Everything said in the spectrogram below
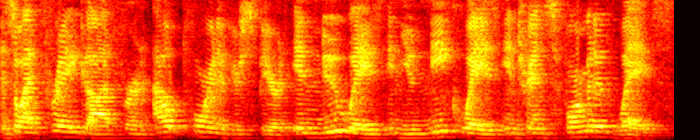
And so I pray, God, for an outpouring of your Spirit in new ways, in unique ways, in transformative ways,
